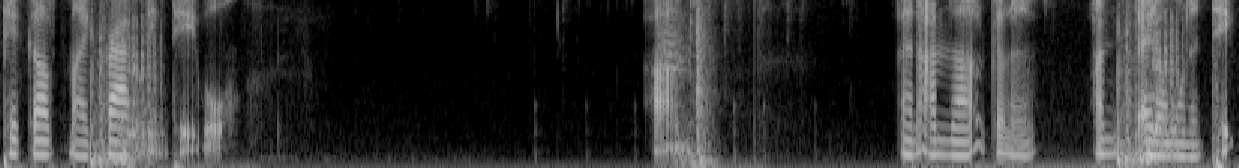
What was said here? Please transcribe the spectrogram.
pick up my crafting table. Um and I'm not gonna I'm I don't wanna take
